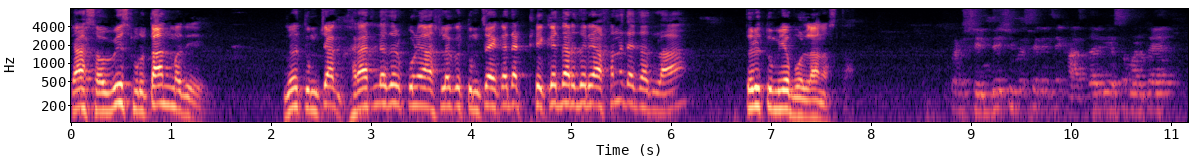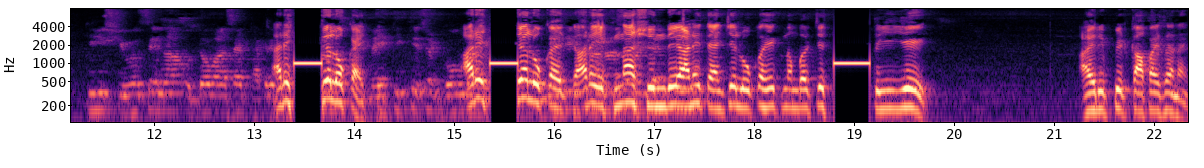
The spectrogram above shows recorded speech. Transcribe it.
त्या सव्वीस मृतांमध्ये जर तुमच्या घरातल्या जर कोणी असलं की तुमचा एखादा ठेकेदार जरी असला ना त्याच्यातला तरी तुम्ही बोलला नसता. पण शिंदे शिवसेनेचे खासदारही असं म्हणतायत की शिवसेना उद्धव बाळासाहेब ठाकरे अरे ते लोक आहेत. अरे ते लोक आहेत. का अरे एकनाथ शिंदे आणि त्यांचे लोक एक नंबरचे ये. आय रिपीट कापायचा नाही.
